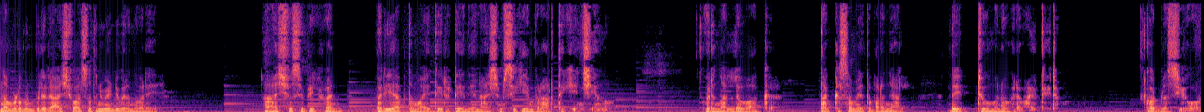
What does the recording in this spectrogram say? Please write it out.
നമ്മുടെ മുൻപിൽ ഒരു ആശ്വാസത്തിന് വേണ്ടി വരുന്നവരെ ആശ്വസിപ്പിക്കുവാൻ പര്യാപ്തമായി തീരട്ടെ എന്ന് ഞാൻ ആശംസിക്കുകയും പ്രാർത്ഥിക്കുകയും ചെയ്യുന്നു. ഒരു നല്ല വാക്ക് തക്ക സമയത്ത് പറഞ്ഞാൽ ഇത് ഏറ്റവും മനോഹരമായി തീരും. ഗോഡ് ബ്ലസ് യു ഓൾ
